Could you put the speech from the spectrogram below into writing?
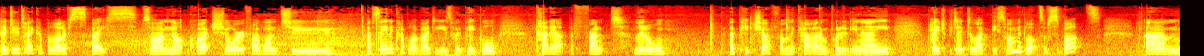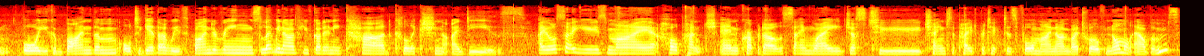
they do take up a lot of space. So I'm not quite sure if I want to... I've seen a couple of ideas where people cut out the front little a picture from the card and put it in a page protector like this one with lots of spots um, or you could bind them all together with binder rings. Let me know if you've got any card collection ideas. I also use my hole punch and Crop-A-Dile the same way just to change the page protectors for my 9x12 normal albums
